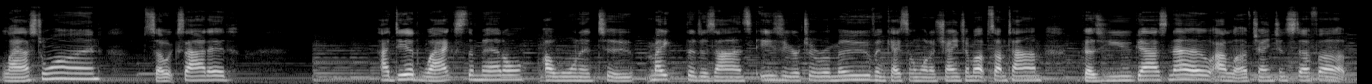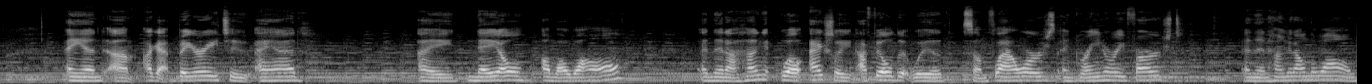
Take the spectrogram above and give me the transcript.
Last one. So excited. I did wax the metal. I wanted to make the designs easier to remove in case I want to change them up sometime because you guys know I love changing stuff up. And um, I got Barry to add a nail on my wall and then I hung it. Well, actually, I filled it with some flowers and greenery first and then hung it on the wall.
